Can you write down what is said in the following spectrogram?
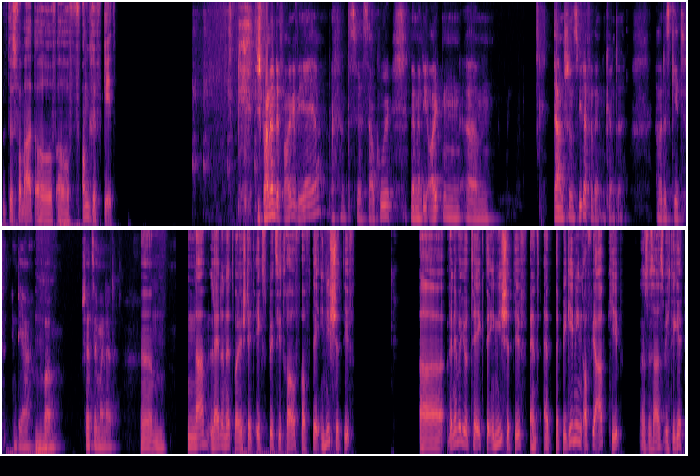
das Format auf, auf Angriff geht. Die spannende Frage wäre ja, das wäre sau cool, wenn man die alten ähm, Dungeons wiederverwenden könnte. Aber das geht in der mhm. Form, schätze ich mal nicht. Ähm, na, leider nicht, weil es steht explizit drauf auf der Initiative. Uh, whenever you take the initiative and at the beginning of your upkeep, das ist alles Wichtige,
